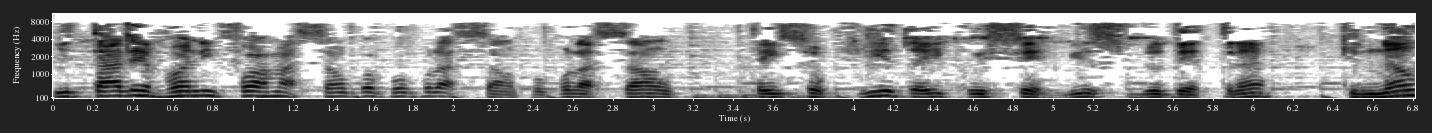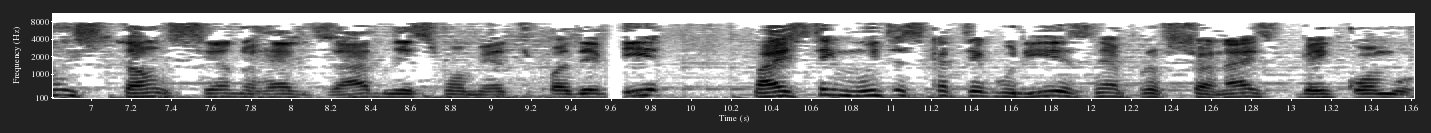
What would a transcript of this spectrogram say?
e tá levando informação para a população. A população tem sofrido aí com os serviços do Detran que não estão sendo realizados nesse momento de pandemia, mas tem muitas categorias né, profissionais, bem como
